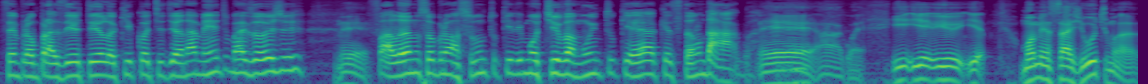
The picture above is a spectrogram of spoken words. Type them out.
Sempre é um prazer tê-lo aqui cotidianamente, mas hoje é. falando sobre um assunto que lhe motiva muito, que é a questão da água. É, a água. É. E, e, e, uma mensagem última,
